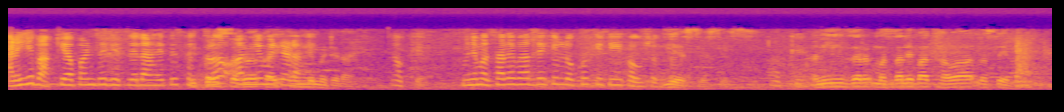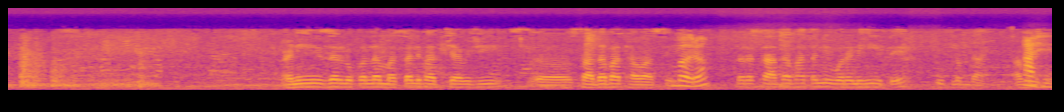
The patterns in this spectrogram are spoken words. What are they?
आणि हे बाकी आपण जे घेतलेलं आहे ते इतर सगळं सगळं काही अनलिमिटेड आहे? अनलिमिटेड आहे. ओके. म्हणजे मसाले भात देखील लोक कितीही खाऊ शकतात. Yes yes yes okay. आणि जर मसाले भात हवा नसेल आणि जर लोकांना मसाले भातच्या ऐवजी साधा भात हवा असेल बरं. तर साधा भात आणि वरणही इथे उपलब्ध आहे. आहे.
